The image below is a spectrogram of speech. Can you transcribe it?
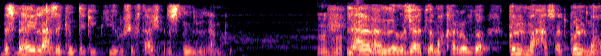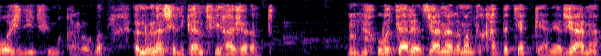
بس بهي اللحظة كنت ذكي كثير وشفت عشر سنين للأمام. الآن أنا لو رجعت لمقهى الروضه كل ما حصل كل ما هو جديد في مقهى الروضه أنه الناس اللي كانت فيه هاجرت وبالتالي رجعنا لمنطق حبة يك يعني رجعنا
